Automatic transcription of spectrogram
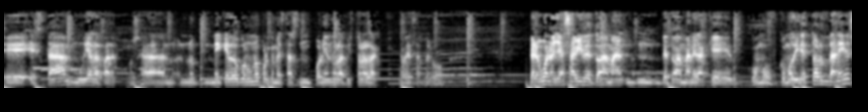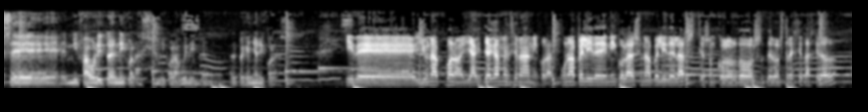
eh, está muy a la par. O sea, me quedo con uno porque me estás poniendo la pistola a la cabeza, pero. Pero bueno, ya sabéis de, todas de todas maneras que como, como director danés, eh, mi favorito es Nicolás, Nicolás Winning, el pequeño Nicolás y de y una bueno ya, ya que has mencionado a Nicolás una peli de Nicolás y una peli de Lars que son con los dos de los tres que te has quedado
